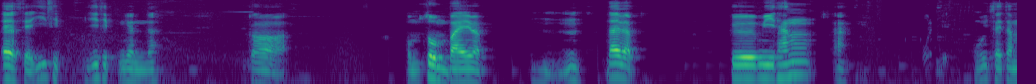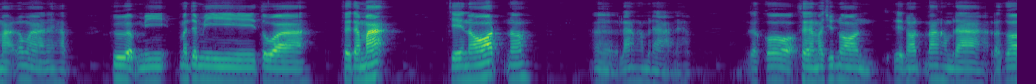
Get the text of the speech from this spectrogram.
เออเสียยี่สิบยี่สิบเงินนะก็ ผมสุ่มไปแบบได้แบบ คือมีทั้ง อะอุ้ยไซตามะก็มานะครับ คือแบบมีมันจะมีตัวไซตามะ เจนอตเนาะเออร่างธรรมดานะครับ แล้วก็ไซตามะชุดนอน เจนอตร่างธรรมดา แล้วก็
